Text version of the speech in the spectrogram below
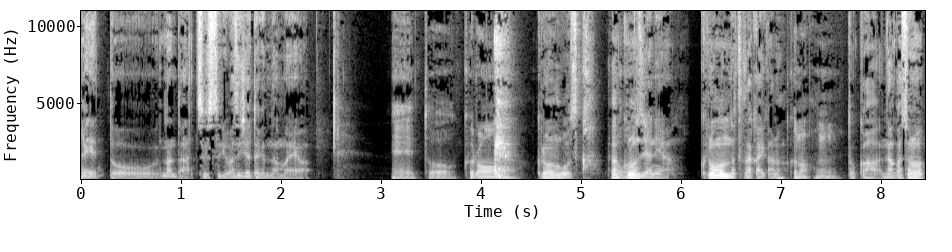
えっと、なんだ、2、3忘れちゃったけど名前は。えっと、クローン。クローンウォーズか。クローンズじゃねえや。クローンの戦いかなクローン。うん、とか、なんかその、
